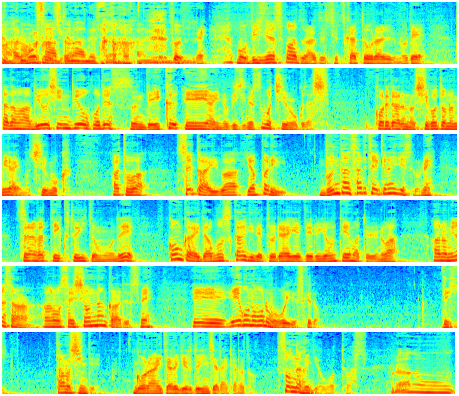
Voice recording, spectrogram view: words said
あのものすごいパートナーですね、そうですね、もうビジネスパートナーとして使っておられるので、ただまあ、病診療法で進んでいく AI のビジネスも注目だし、これからの仕事の未来も注目。あとは、世界はやっぱり分断されちゃいけないですよね。つながっていくといいと思うので、今回ダボス会議で取り上げている4テーマというのは、あの皆さん、あのセッションなんかはですね、えー、英語のものも多いですけど、ぜひ楽しんでご覧いただけるといいんじゃないかなと、そんなふうに思ってます。これあの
